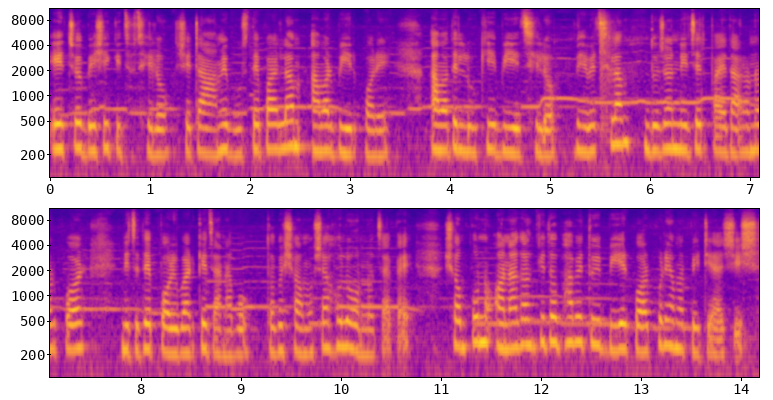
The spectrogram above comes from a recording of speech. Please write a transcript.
এর চেয়েও বেশি কিছু ছিল, সেটা আমি বুঝতে পারলাম আমার বিয়ের পরে। আমাদের লুকিয়ে বিয়ে ছিল। ভেবেছিলাম দুজন নিজের পায়ে দাঁড়ানোর পর নিজেদের পরিবারকে জানাব, তবে সমস্যা হলো অন্য জায়গায়। সম্পূর্ণ অনাকাঙ্ক্ষিতভাবে তুই বিয়ের পরপরই আমার পেটে আসিস।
